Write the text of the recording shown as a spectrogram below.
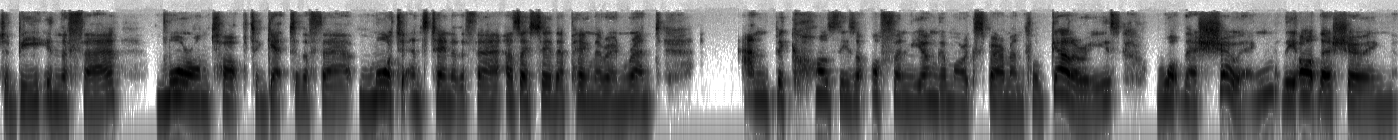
to be in the fair, more on top to get to the fair, more to entertain at the fair. As I say, they're paying their own rent. And because these are often younger, more experimental galleries, what they're showing, the art they're showing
